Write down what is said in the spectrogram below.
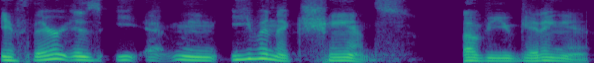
if there is, e- I mean, even a chance of you getting it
